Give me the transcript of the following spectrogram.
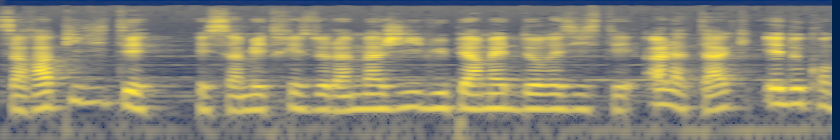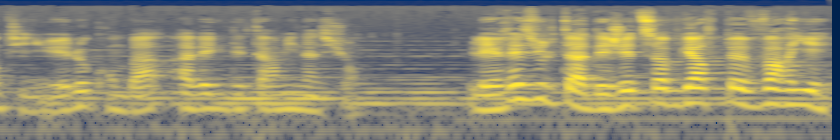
Sa rapidité et sa maîtrise de la magie lui permettent de résister à l'attaque et de continuer le combat avec détermination. Les résultats des jets de sauvegarde peuvent varier.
